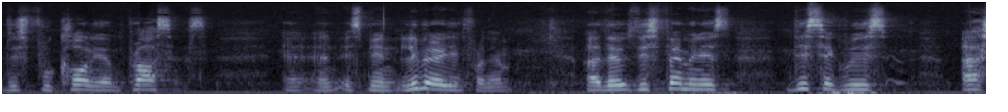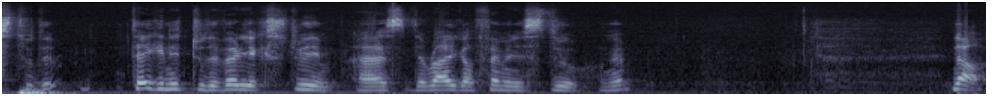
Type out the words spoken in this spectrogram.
this Foucaultian process, and, and it's been liberating for them. Uh, this feminist disagrees as to the, taking it to the very extreme as the radical feminists do. Okay? Now,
